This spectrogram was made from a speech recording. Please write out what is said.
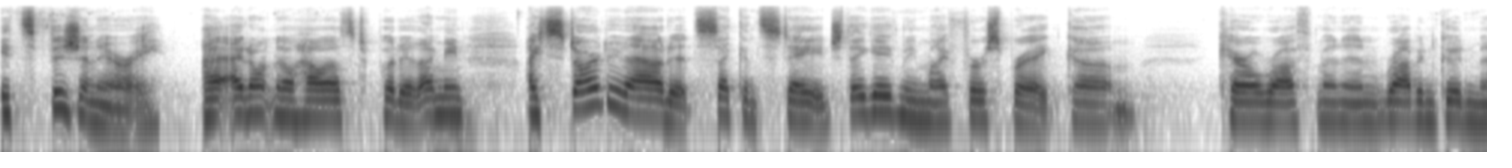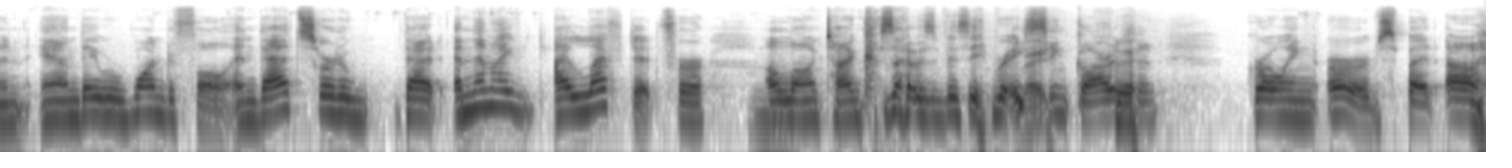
it's visionary. I, I don't know how else to put it. I mean, I started out at second stage. They gave me my first break. Um, Carole Rothman and Robyn Goodman, and they were wonderful. And that sort of that, and then I I left it for a long time because I was busy racing cars and growing herbs. But um,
